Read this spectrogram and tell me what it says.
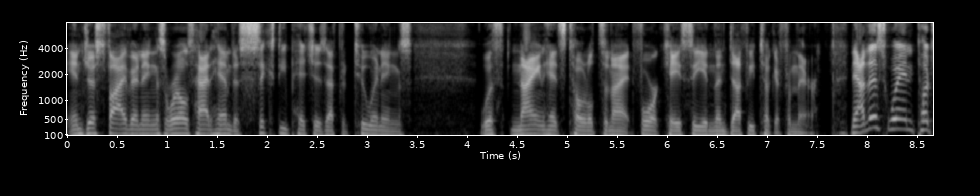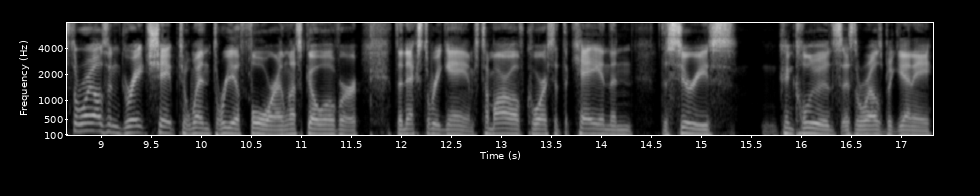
in just five innings. The Royals had him to 60 pitches after two innings with nine hits total tonight for KC, and then Duffy took it from there. Now, this win puts the Royals in great shape to win three of four, and let's go over the next three games. Tomorrow, of course, at the K, and then the series concludes as the Royals begin a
